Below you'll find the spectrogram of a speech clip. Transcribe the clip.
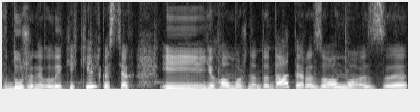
в дуже невеликих кількостях, і його можна додати разом з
